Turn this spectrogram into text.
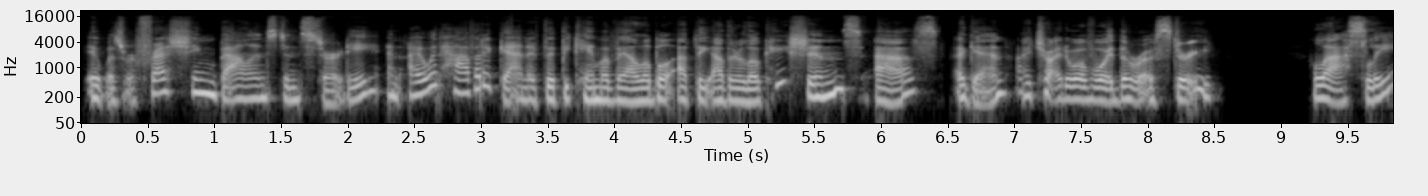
It was refreshing, balanced, and sturdy, and I would have it again if it became available at the other locations, as, again, I try to avoid the roastery. Lastly,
